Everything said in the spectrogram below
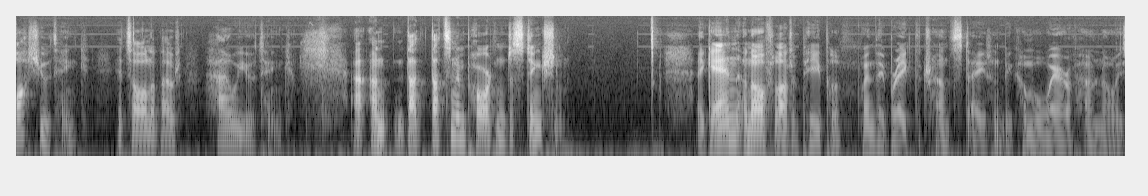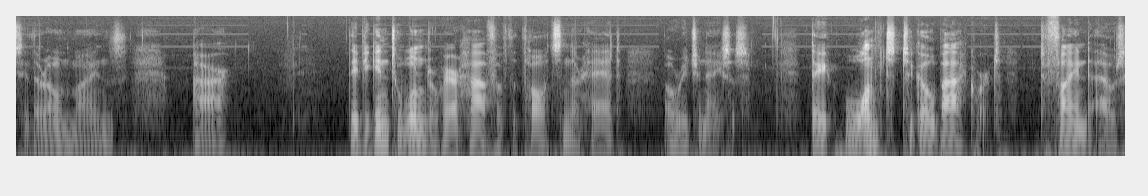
what you think, it's all about how you think. Uh, and that, that's an important distinction. Again, an awful lot of people, when they break the trance state and become aware of how noisy their own minds are, they begin to wonder where half of the thoughts in their head originated. They want to go backward to find out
